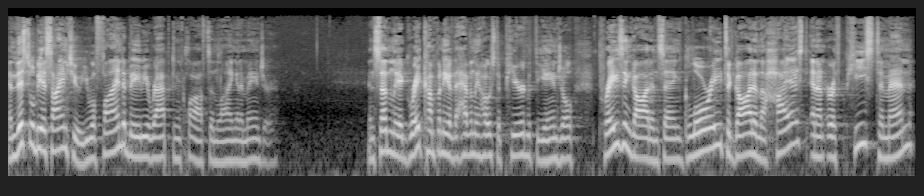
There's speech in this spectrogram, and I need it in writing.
And this will be a sign to you. You will find a baby wrapped in cloths and lying in a manger. And suddenly, a great company of the heavenly host appeared with the angel, praising God and saying, Glory to God in the highest, and on earth peace to men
